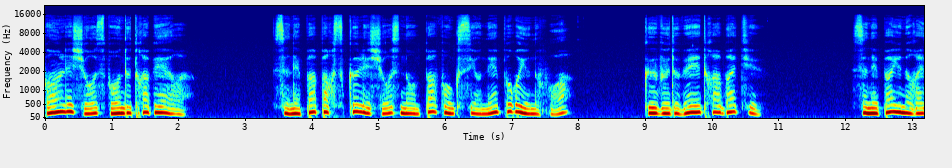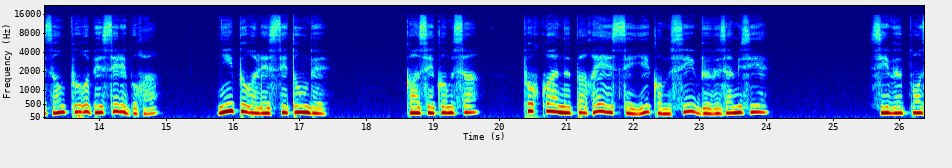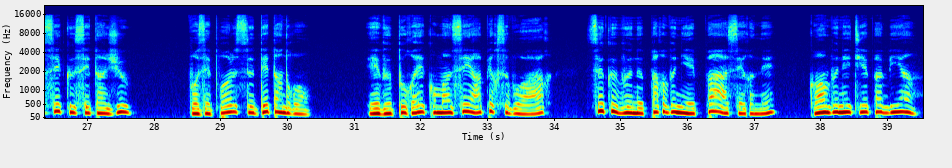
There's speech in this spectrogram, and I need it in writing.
quand les choses vont de travers. Ce n'est pas parce que les choses n'ont pas fonctionné pour une fois que vous devez être abattu. Ce n'est pas une raison pour baisser les bras, ni pour laisser tomber. Quand c'est comme ça, pourquoi ne pas réessayer comme si vous vous amusiez? Si vous pensez que c'est un jeu, vos épaules se détendront et vous pourrez commencer à apercevoir ce que vous ne parveniez pas à cerner quand vous n'étiez pas bien.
